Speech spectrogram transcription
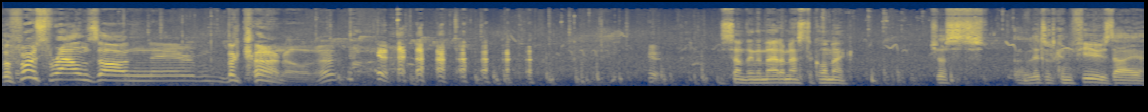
the first round's on, uh, the Colonel, huh? Is something the matter, Master Cormac? Just a little confused. I uh,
